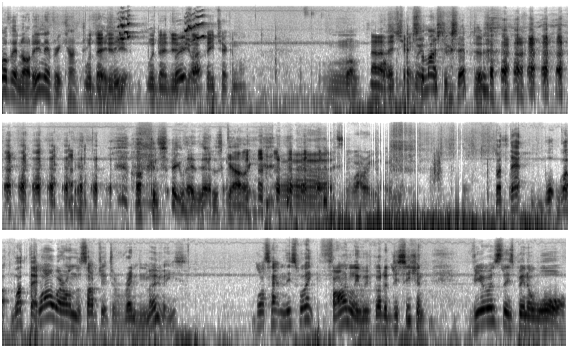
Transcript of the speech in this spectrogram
Well, they're not in every country. would they do the Would they do Visa? the IP check and all? Mm. No, no, they check. It's the most accepted. I can see where this was going. Uh, it's a worry though, isn't it? But that, what, what, what that While we're on the subject of renting movies, what's happened this week? Finally, we've got a decision. Viewers, there's been a war.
